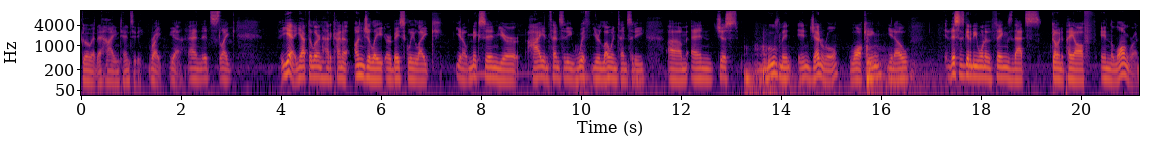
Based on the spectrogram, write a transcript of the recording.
go at a high intensity. Right. Yeah. And it's like, yeah, you have to learn how to kind of undulate or basically like you know mix in your high intensity with your low intensity. Um, and just movement in general, walking, you know, this is going to be one of the things that's going to pay off in the long run.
